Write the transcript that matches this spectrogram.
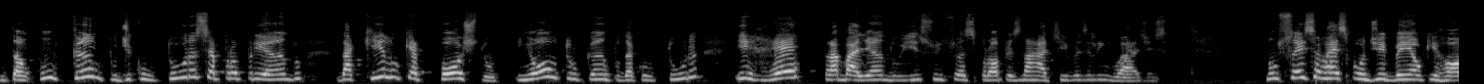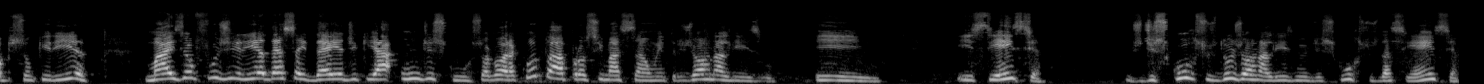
Então, um campo de cultura se apropriando daquilo que é posto em outro campo da cultura e retrabalhando isso em suas próprias narrativas e linguagens. Não sei se eu respondi bem ao que Robson queria, mas eu fugiria dessa ideia de que há um discurso. Agora, quanto à aproximação entre jornalismo e, e ciência, os discursos do jornalismo e os discursos da ciência,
